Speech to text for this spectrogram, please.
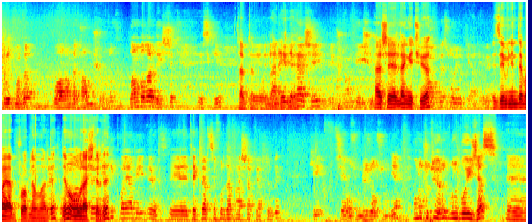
kurutmada bu alanda kalmış oldu. Lambalar değişecek. Eski. Tabii tabii. E, o yani evde her şey e, şu an değişiyor. Her şey elden geçiyor. Komple soyduk yani evi. E, Zemininde bayağı bir problem vardı. Evet, değil mi? O uğraştırdı. Bayağı bir evet e, tekrar sıfırdan ahşap yaptırdık. Ki şey olsun düz olsun diye. Bunu tutuyoruz. Bunu boyayacağız. Ee,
